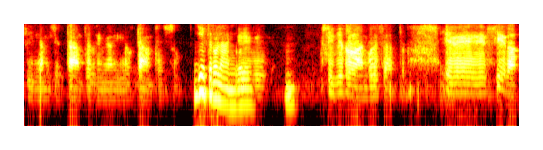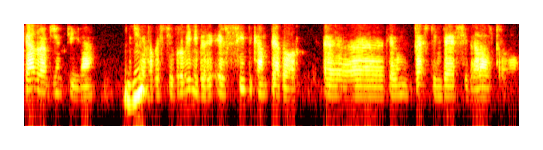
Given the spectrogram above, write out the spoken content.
fine anni 70, primi anni 80 insomma. Dietro l'angolo. Eh, Mm. sì, dietro l'angolo, esatto. Eh, sì, era a Teatro Argentina, Mhm. c'erano questi provini per El Cid Campeador, eh, che è un testo in versi, tra l'altro,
